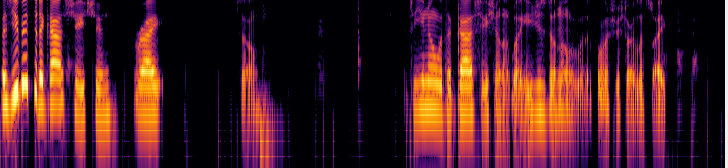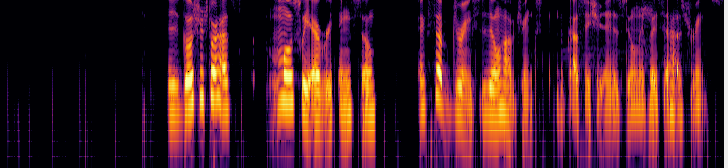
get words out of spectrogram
Cause you've been to the gas station, right? So, so you know what the gas station look like. You just don't know what the grocery store looks like. The grocery store has mostly everything, so except drinks. They don't have drinks. The gas station is the only place that has drinks.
